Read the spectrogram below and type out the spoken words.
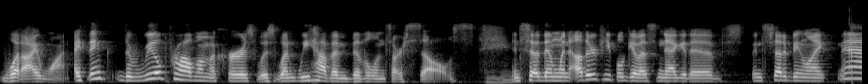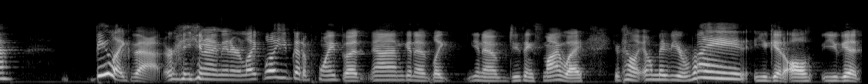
what I want. I think the real problem occurs was when we have ambivalence ourselves. Mm-hmm. And so then when other people give us negatives, instead of being like, "Nah, be like that or you know what i mean or like well you've got a point but i'm gonna like you know do things my way you're kind of like oh maybe you're right you get all you get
